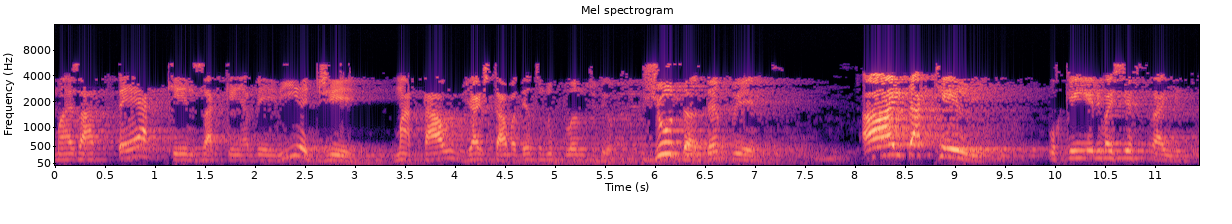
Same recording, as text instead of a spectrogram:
mas até aqueles a quem haveria de matá-lo já estava dentro do plano de Deus. Judas dentro dele. Ai daquele por quem ele vai ser traído.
